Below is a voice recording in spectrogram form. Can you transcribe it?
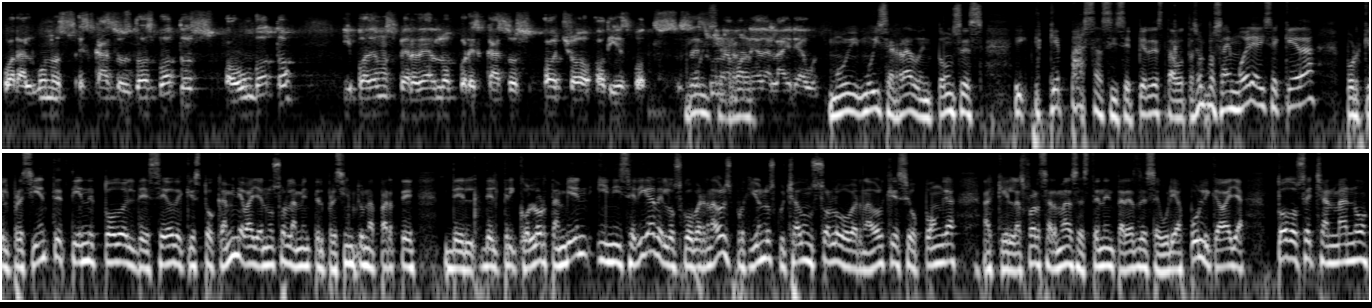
por algunos escasos dos votos o un voto, y podemos perderlo por escasos 8 o 10 votos. es una moneda al aire aún. Muy, muy cerrado. Entonces, ¿qué pasa si se pierde esta votación? Pues ahí muere, ahí se queda, porque el presidente tiene todo el deseo de que esto camine. Vaya, no solamente el presidente, una parte del, del tricolor también, y ni se diga de los gobernadores, porque yo no he escuchado un solo gobernador que se oponga a que las Fuerzas Armadas estén en tareas de seguridad pública. Vaya, todos echan mano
